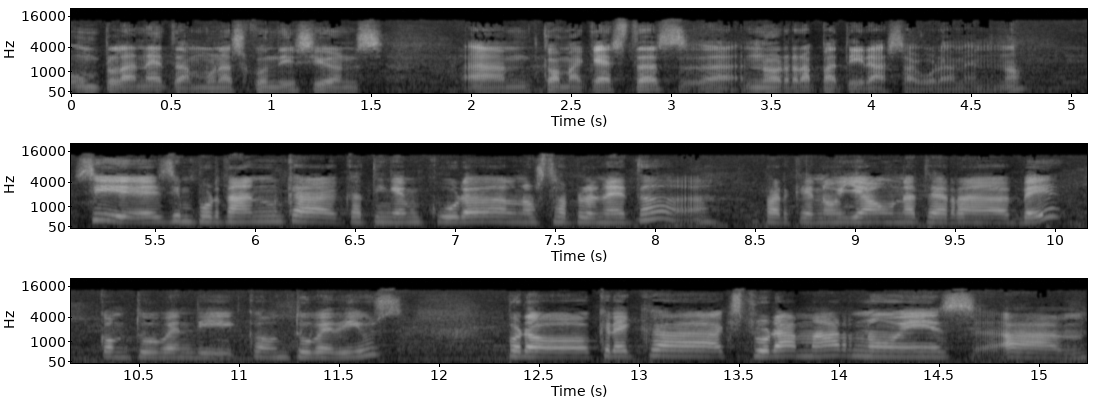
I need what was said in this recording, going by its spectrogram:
un planeta amb unes condicions um, com aquestes uh, no es repetirà segurament, no? Sí, és important que, que tinguem cura del nostre planeta perquè no hi ha una Terra B, com tu ben, di, com tu bé dius, però crec que explorar mar no és... Um,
